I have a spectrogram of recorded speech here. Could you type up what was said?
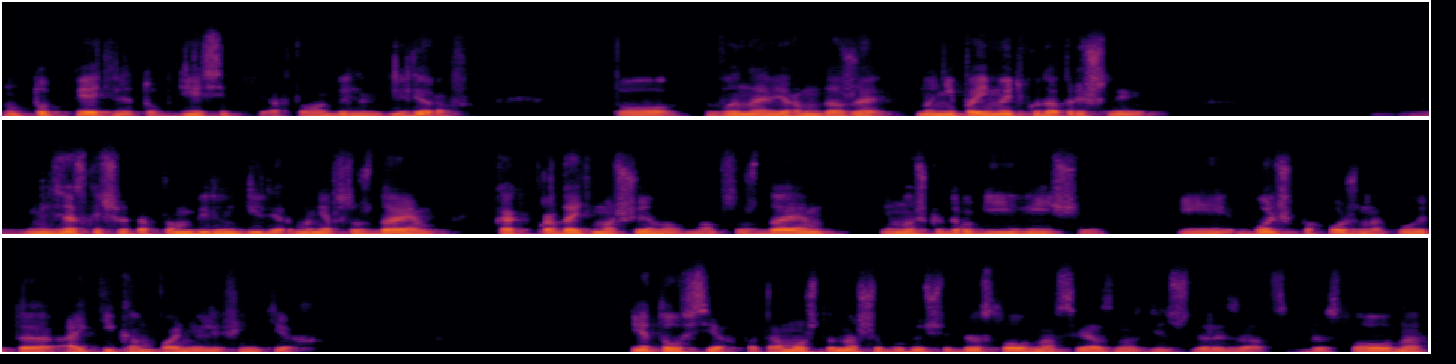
ну, топ-5 или топ-10 автомобильных дилеров – то вы, наверное, даже ну, не поймете, куда пришли. Нельзя сказать, что это автомобильный дилер. Мы не обсуждаем, как продать машину, мы обсуждаем немножко другие вещи. И больше похоже на какую-то IT-компанию или финтех. И это у всех, потому что наше будущее, безусловно, связано с диджитализацией, безусловно,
